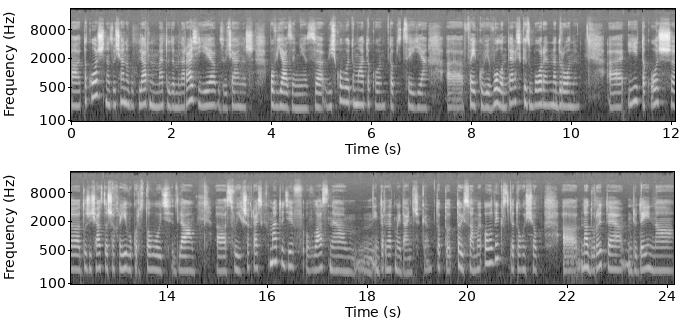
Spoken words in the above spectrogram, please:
Також надзвичайно популярними методами наразі є, звичайно ж, пов'язані з військовою тематикою, тобто це є е, фейкові волонтерські збори на дрони. Е, І також е, дуже часто шахраї використовують для своїх шахрайських методів власне інтернет-майданчики, тобто той самий OLX для того, щоб надурити людей на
